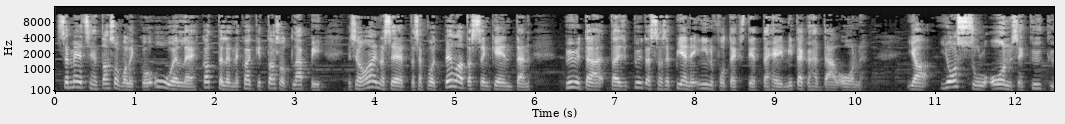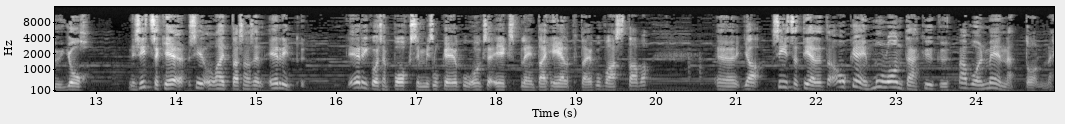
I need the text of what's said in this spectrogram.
sä meet siihen tasovalikkoon uudelleen, kattele ne kaikki tasot läpi, ja se on aina se, että sä voit pelata sen kentän, pyytää, tai pyytää se pienen infoteksti, että hei, mitäköhän täällä on. Ja jos sul on se kyky jo, niin sit se, se laittaa sen eri, erikoisen boksin, missä lukee joku, onko se explain tai help tai joku vastaava. Ja siitä sä tiedät, että okei, mulla on tää kyky, mä voin mennä tonne.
